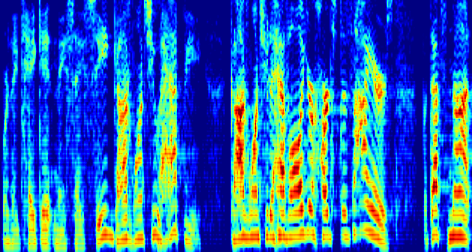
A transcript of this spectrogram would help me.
where they take it and they say, See, God wants you happy. God wants you to have all your heart's desires. But that's not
